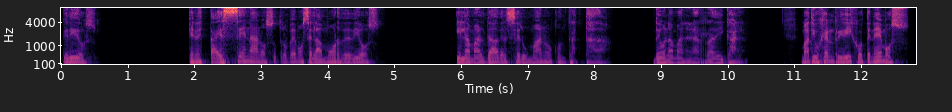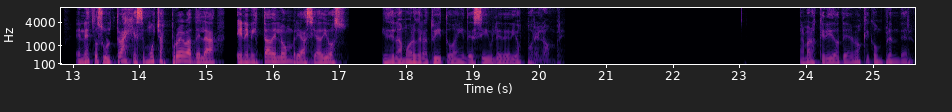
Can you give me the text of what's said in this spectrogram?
Queridos, en esta escena nosotros vemos el amor de Dios y la maldad del ser humano contrastada de una manera radical. Matthew Henry dijo, tenemos en estos ultrajes muchas pruebas de la enemistad del hombre hacia Dios y del amor gratuito e indecible de Dios por el hombre. Hermanos queridos, tenemos que comprender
